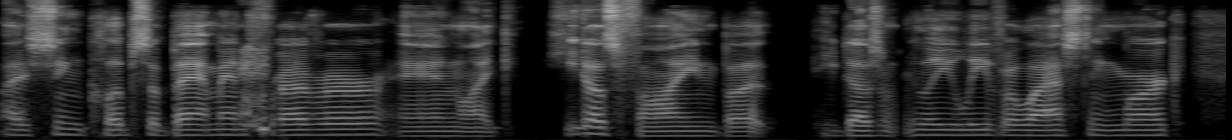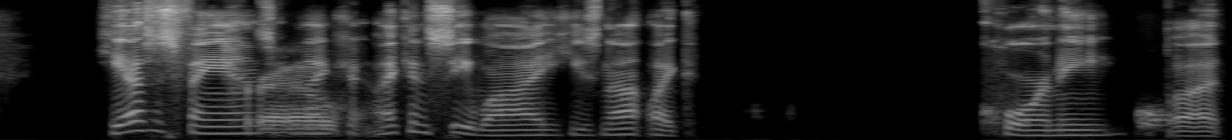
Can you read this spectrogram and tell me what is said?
I've seen clips of Batman Forever, and like he does fine, but he doesn't really leave a lasting mark. He has his fans, I can, I can see why. He's not like corny, but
